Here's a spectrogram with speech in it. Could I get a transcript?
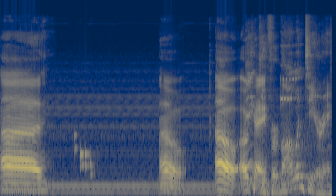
Uh. Oh. Oh, okay. Thank you for volunteering.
